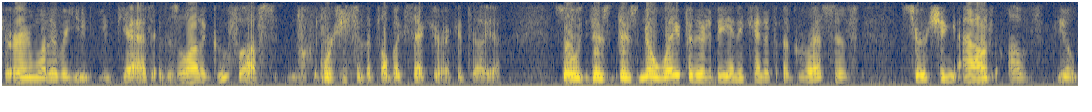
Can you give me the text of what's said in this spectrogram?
to earn whatever you you get. And there's a lot of goof offs working for the public sector, I could tell you. So there's there's no way for there to be any kind of aggressive searching out of you know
